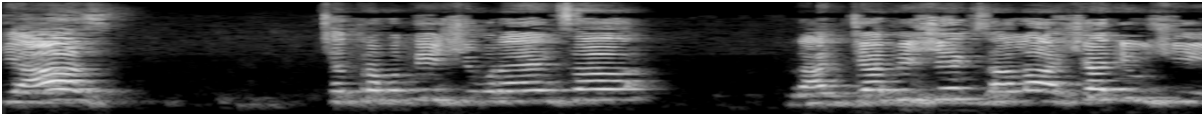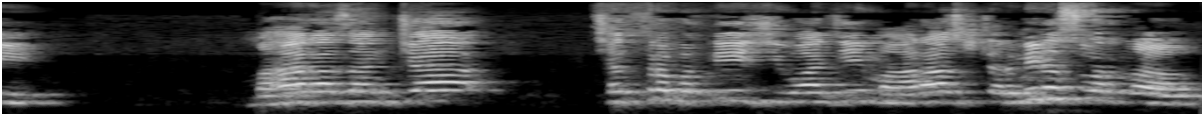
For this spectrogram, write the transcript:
की आज छत्रपती शिवरायांचा राज्याभिषेक झाला अशा दिवशी महाराजांच्या छत्रपती शिवाजी महाराज टर्मिनसवरनं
